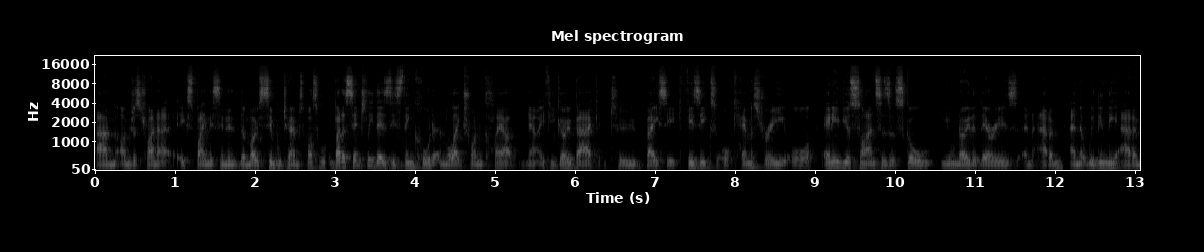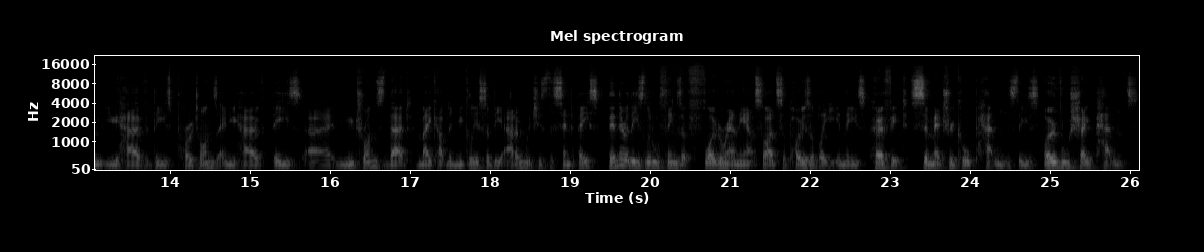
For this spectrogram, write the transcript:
Um, I'm just trying to explain this in the most simple terms possible. But essentially, there's this thing called an electron cloud. Now, if you go back to basic physics or chemistry or any of your sciences at school, you'll know that there is an atom and that within the atom you have these protons and you have these uh, neutrons that make up the nucleus of the atom, which is the centerpiece. Then there are these little things that float around the outside, supposedly in these perfect symmetrical patterns, these oval shaped patterns.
